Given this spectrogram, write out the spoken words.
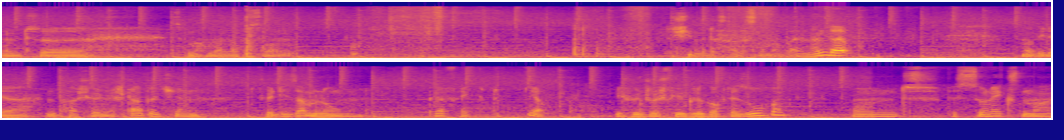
und äh, jetzt machen wir noch so ein. Schieben wir das alles nochmal beieinander. Mal wieder ein paar schöne Stapelchen für die Sammlung. Perfekt. Ja, ich wünsche euch viel Glück auf der Suche und bis zum nächsten Mal.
